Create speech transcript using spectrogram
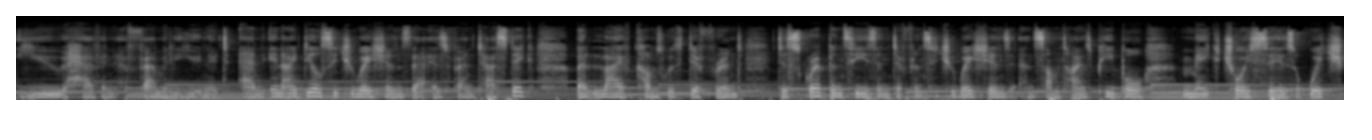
you having a family unit. And in ideal situations, that is fantastic, but life comes with different discrepancies and different situations, and sometimes people make choices which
